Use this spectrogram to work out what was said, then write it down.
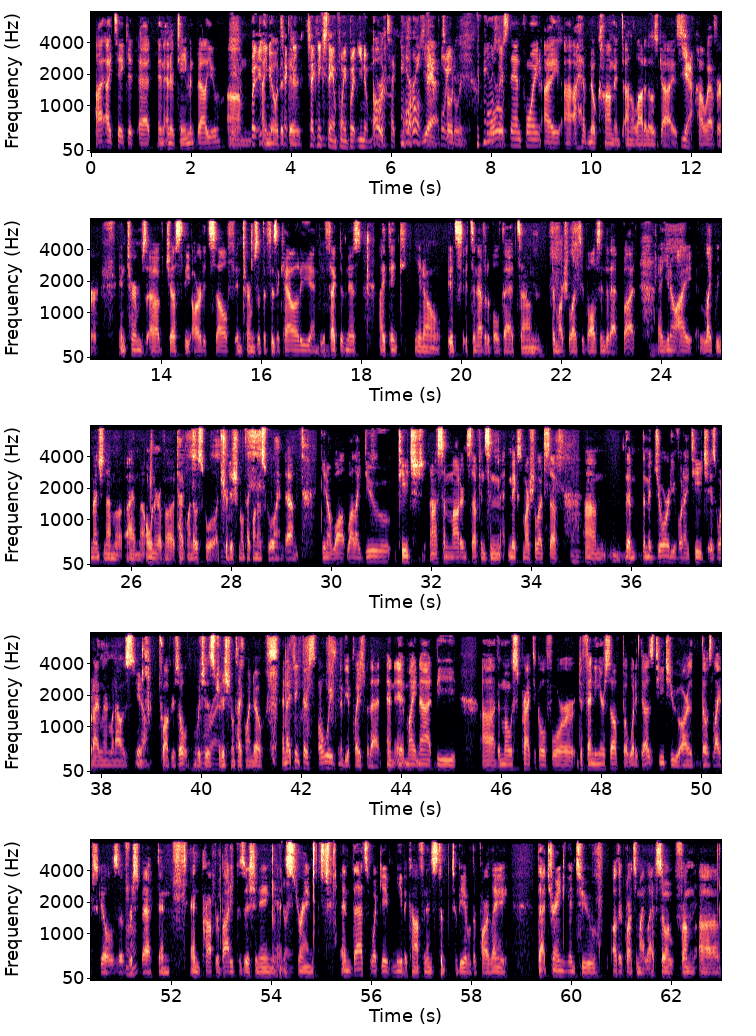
I, I take it at an entertainment value. Um, but I know, that technique, they're technique standpoint, but you know, Oh, moral, technique. moral yeah, standpoint. totally. Moral Moral, standpoint, I uh, I have no comment on a lot of those guys. Yeah. However, in terms of just the art itself, in terms of the physicality and the Mm-hmm. effectiveness, I think you know it's it's inevitable that um, the martial arts evolves into that. But uh, you know, I like we mentioned, I'm a I'm an owner of a taekwondo school, a traditional taekwondo school, and um, you know, while while I do teach uh, some modern stuff and some mixed martial arts stuff, um, the the majority of what I teach is what I learned when I was, you know, 12 years old, which is traditional taekwondo. And I think there's always going to be a place for that, and it might not be. Uh, the most practical for defending yourself, but what it does teach you are those life skills of respect and and proper body positioning and Right. strength, and that's what gave me the confidence to to be able to parlay that training into other parts of my life. So from uh,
